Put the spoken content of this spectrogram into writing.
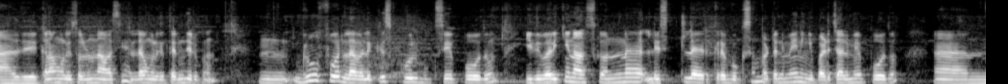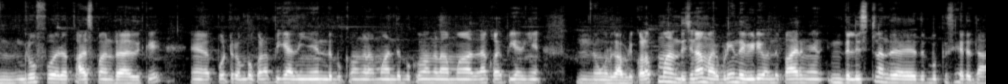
அதுக்கெல்லாம் உங்களுக்கு சொல்லணும்னு அவசியம் இல்லை உங்களுக்கு தெரிஞ்சிருக்கும். குரூப் ஃபோர் லெவலுக்கு ஸ்கூல் புக்ஸே போதும். இது வரைக்கும் நான் சொன்ன லிஸ்ட்டில் இருக்கிற புக்ஸை மட்டுமே நீங்கள் படித்தாலுமே போதும். குரூப் ஃபோரை பாஸ் பண்ணுறதுக்கு போட்டு ரொம்ப குழப்பிக்காதீங்க. இந்த புக் வாங்கலாமா அந்த புக் வாங்கலாமா அதெல்லாம் குழப்பிக்காதீங்க. உங்களுக்கு அப்படி குழப்பமா இருந்துச்சுன்னா மறுபடியும் இந்த வீடியோ வந்து பாருங்கள் இந்த லிஸ்ட்டில் அந்த இது புக்கு சேருதா?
